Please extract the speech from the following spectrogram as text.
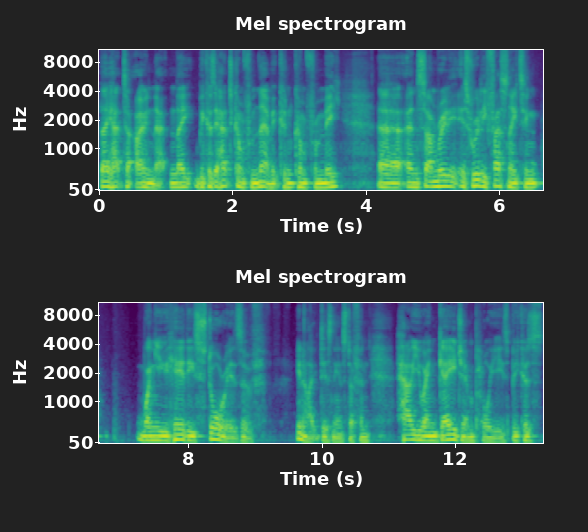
they had to own that, and they because it had to come from them. It couldn't come from me. Uh, and so I'm really, it's really fascinating when you hear these stories of, you know, like Disney and stuff, and how you engage employees because,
